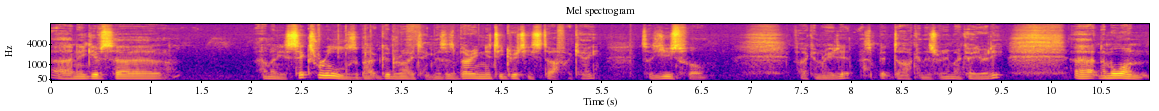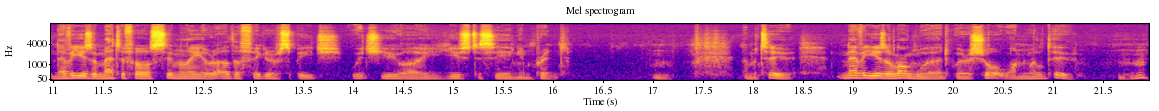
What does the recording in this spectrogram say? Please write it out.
and he gives uh, how many? Six rules about good writing. This is very nitty gritty stuff, okay? So useful if I can read it. It's a bit dark in this room. Okay, you ready? Uh, number one, never use a metaphor, simile, or other figure of speech which you are used to seeing in print. Hmm. Number two, never use a long word where a short one will do. Mm -hmm.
